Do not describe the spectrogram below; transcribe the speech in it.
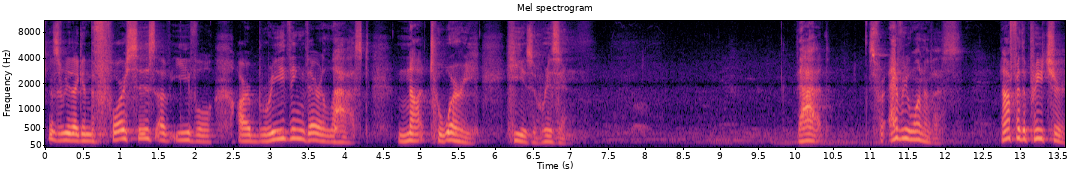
Let's read again. The forces of evil are breathing their last. Not to worry, he is risen. That is for every one of us, not for the preacher,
